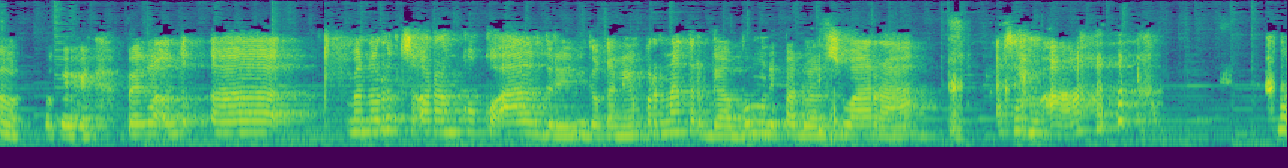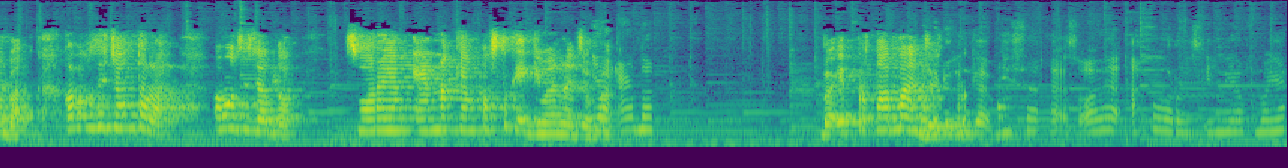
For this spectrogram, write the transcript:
Oh, oke oke. Baiklah untuk eh, menurut seorang Koko Aldri itu kan yang pernah tergabung di paduan suara SMA. coba, kamu kasih contoh lah. Kamu kasih contoh. Suara yang enak yang pas tuh kayak gimana coba? yang enak Bait pertama aja. aduh coba. nggak bisa kak soalnya aku harus ini apa namanya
